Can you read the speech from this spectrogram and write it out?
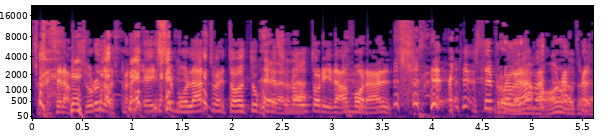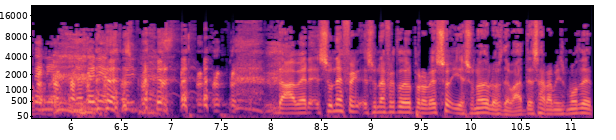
Suelen ser absurdos, pero hay que disimular, sobre todo tú que eres una autoridad moral este programa. Programa, una autoridad Tenía- moral. no tenía noticias. No, a ver, es un, es un efecto del progreso y es uno de los debates ahora mismo de,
